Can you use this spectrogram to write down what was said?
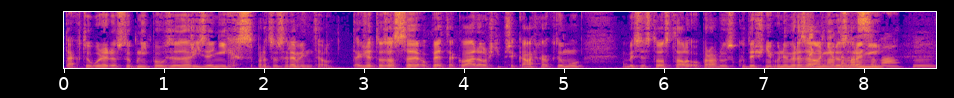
tak to bude dostupný pouze v zařízeních s procesorem Intel. Takže to zase opět taková další překážka k tomu, aby se z toho stalo opravdu skutečně univerzální rozhraní. Hmm.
